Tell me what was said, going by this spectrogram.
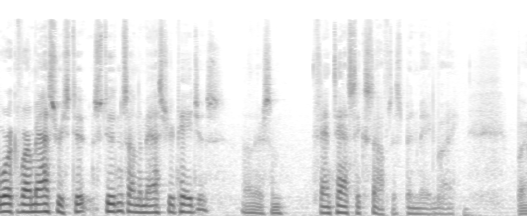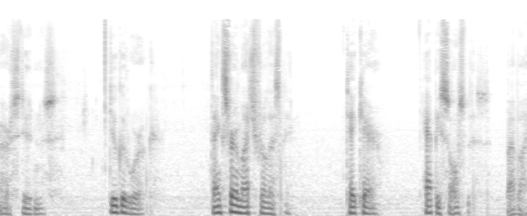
work of our mastery stu- students on the mastery pages. Uh, there's some fantastic stuff that's been made by by our students. Do good work. Thanks very much for listening. Take care. Happy solstice. Bye bye.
